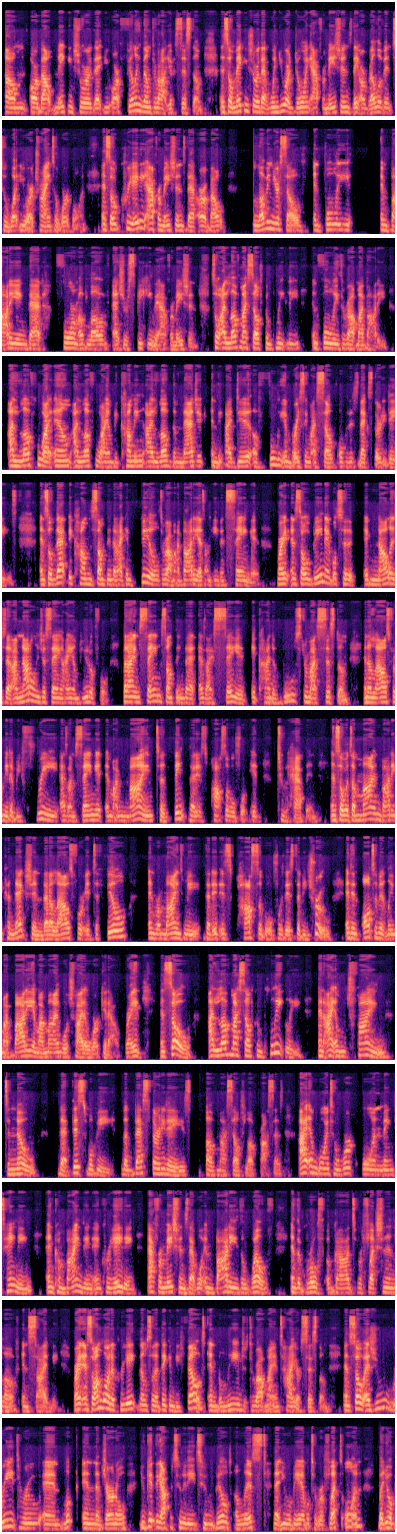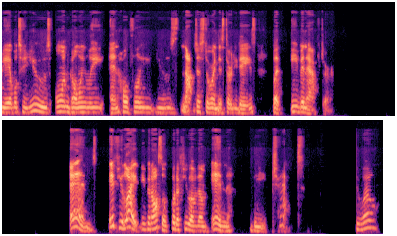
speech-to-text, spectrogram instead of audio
um, are about making sure that you are filling them throughout your system. And so making sure that when you are doing affirmations, they are relevant to what you are trying to work on. And so creating affirmations that are about loving yourself and fully embodying that form of love as you're speaking the affirmation. So I love myself completely and fully throughout my body. I love who I am. I love who I am becoming. I love the magic and the idea of fully embracing myself over this next 30 days. And so that becomes something that I can feel throughout my body as I'm even saying it. Right. And so being able to acknowledge that I'm not only just saying I am beautiful, but I am saying something that as I say it, it kind of moves through my system and allows for me to be free as I'm saying it in my mind to think that it's possible for it to happen. And so it's a mind body connection that allows for it to feel and reminds me that it is possible for this to be true. And then ultimately, my body and my mind will try to work it out. Right. And so I love myself completely. And I am trying to know that this will be the best 30 days of my self love process. I am going to work on maintaining and combining and creating affirmations that will embody the wealth and the growth of God's reflection and love inside me. Right. And so I'm going to create them so that they can be felt and believed throughout my entire system. And so as you read through and look in the journal, you get the opportunity to build a list that you will be able to reflect on, but you'll be able to use ongoingly and hopefully use not just during this 30 days, but even after. And if you like, you can also put a few of them in the chat. Do Well.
